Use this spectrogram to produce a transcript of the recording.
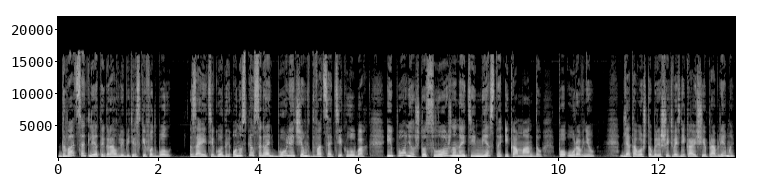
20 лет играл в любительский футбол. За эти годы он успел сыграть более чем в 20 клубах и понял, что сложно найти место и команду по уровню. Для того, чтобы решить возникающие проблемы,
